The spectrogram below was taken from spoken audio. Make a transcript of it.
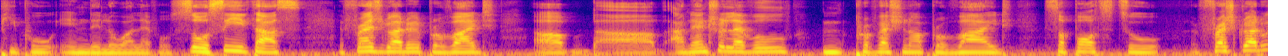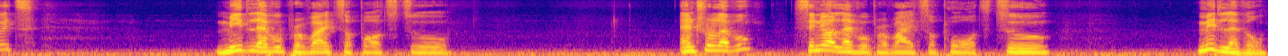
people in the lower levels. So see if as a fresh graduate provide uh, uh, an entry level professional provide support to fresh graduates, mid level provide support to entry level, senior level provide support to mid level.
